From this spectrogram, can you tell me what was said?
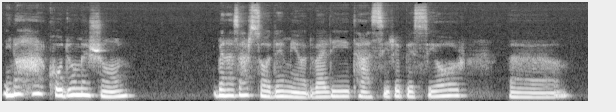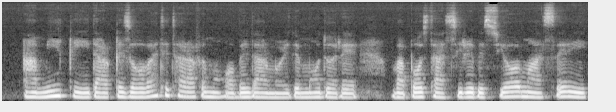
اینا هر کدومشون به نظر ساده میاد ولی تاثیر بسیار عمیقی در قضاوت طرف مقابل در مورد ما داره و باز تاثیر بسیار موثری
